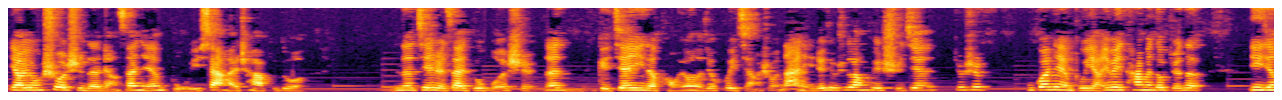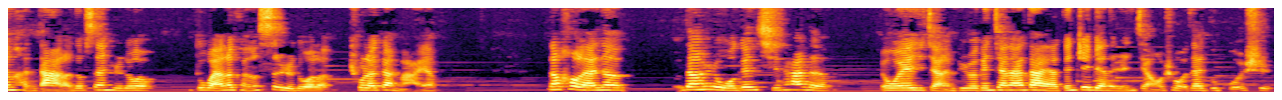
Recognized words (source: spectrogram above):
要用硕士的两三年补一下还差不多，那接着再读博士，那给建议的朋友呢就会讲说，那你这就是浪费时间，就是观念不一样，因为他们都觉得你已经很大了，都三十多，读完了可能四十多了，出来干嘛呀？那后来呢，当时我跟其他的。我也讲，比如说跟加拿大呀，跟这边的人讲，我说我在读博士，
